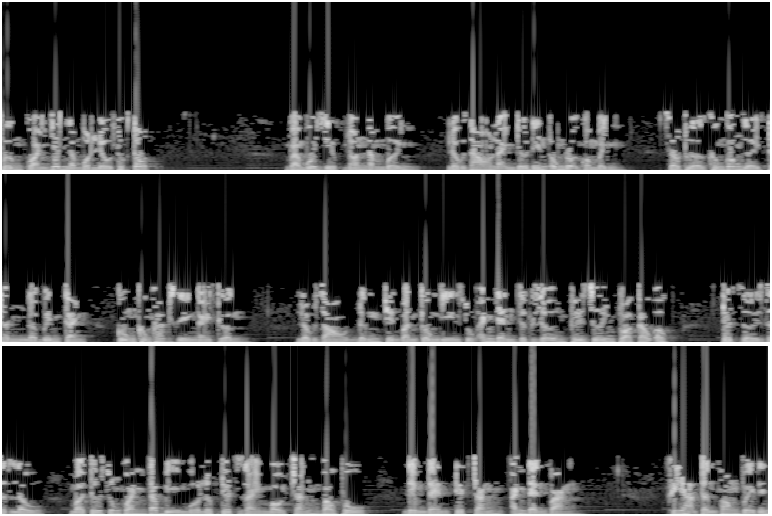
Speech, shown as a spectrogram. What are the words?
Vương quả nhiên là một liều thuốc tốt Và mỗi dịp đón năm mới Lục giao lại nhớ đến ông nội của mình Giao thừa không có người thân ở bên cạnh Cũng không khác gì ngày thường Lộc Giao đứng trên ban công nhìn xuống ánh đèn rực rỡ phía dưới tòa cao ốc. Tuyết rơi rất lâu, mọi thứ xung quanh đã bị một lớp tuyết dày màu trắng bao phủ, đêm đen tuyết trắng ánh đèn vàng. Khi Hạ Tần Phong về đến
